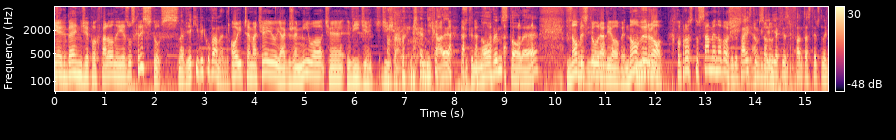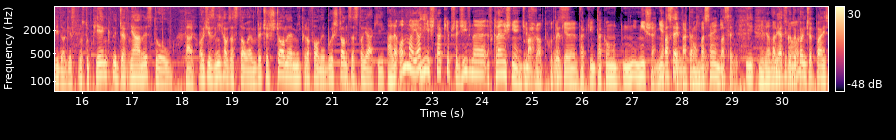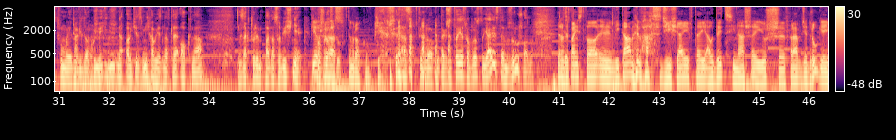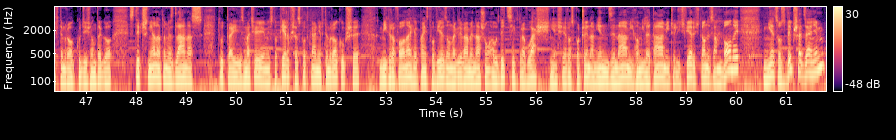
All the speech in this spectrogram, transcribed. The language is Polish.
Niech będzie pochwalony Jezus Chrystus. Na wieki wieków amen. Ojcze Macieju, jakże miło Cię widzieć dzisiaj. Ojcze Michale, przy tym nowym stole. Nowy studio. stół radiowy, nowy rok, po prostu same nowości. Żeby Państwo absolutnie. widzieli, jaki to jest fantastyczny widok. Jest po prostu piękny, drewniany stół. Tak. Ojciec Michał za stołem, wyczyszczone mikrofony, błyszczące stojaki. Ale on ma jakieś takie przedziwne wklęśnięcie Ma. w środku, To jest- takie, taki, taką niszę, nie Basenik taką, taki. basenik. basenik. I, Nie wiadomo ale ja tylko co. dokończę Państwu mojego Tak, widoku. proszę, I, i na, ojciec Michał jest na tle okna, za którym pada sobie śnieg. I Pierwszy prostu, raz w tym roku. Pierwszy raz w tym roku. Także to jest po prostu, ja jestem wzruszony. Drodzy Państwo, y, witamy Was dzisiaj w tej audycji naszej już y, wprawdzie drugiej w tym roku, 10 stycznia, natomiast dla nas tutaj z Maciejem jest to pierwsze spotkanie w tym roku przy mikrofonach. Jak Państwo wiedzą, nagrywamy naszą audycję, która właśnie się rozpoczyna między nami, homiletami, czyli ćwierć tony sambony, nieco z wyprzedzeniem,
